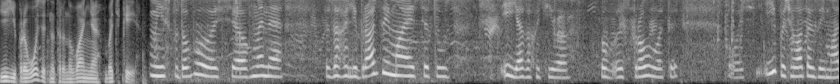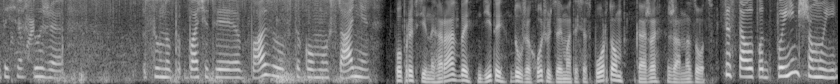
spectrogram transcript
Її привозять на тренування батьки. Мені сподобалося. В мене взагалі брат займається тут, і я захотіла спробувати. Ось. І почала так займатися. Дуже сумно бачити базу в такому стані. Попри всі негаразди, діти дуже хочуть займатися спортом, каже Жанна Зоц. все стало по- по-іншому. І,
